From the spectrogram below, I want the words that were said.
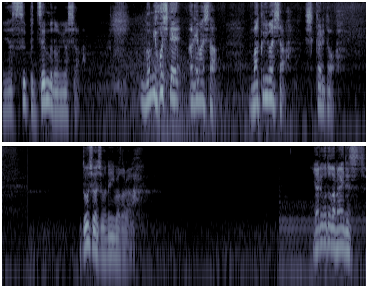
いやスープ全部飲みました。飲み干してあげました。まくりました。しっかりと。どうしましょうね今から。やることがないです。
